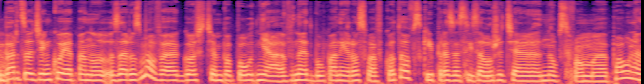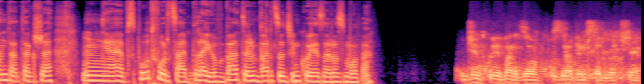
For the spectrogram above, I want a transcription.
Bardzo dziękuję panu za rozmowę. Gościem popołudnia wnet był pan Jarosław Kotowski, prezes i założyciel Noobs from Poland, a także mm, współtwórca Play of Battle. Bardzo dziękuję za rozmowę. Dziękuję bardzo. Pozdrawiam serdecznie.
